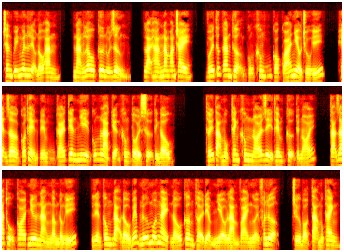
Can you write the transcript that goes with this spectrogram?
chân quý nguyên liệu nấu ăn, nàng lâu cư núi rừng, lại hàng năm ăn chay, với thức ăn thượng cũng không có quá nhiều chú ý, hiện giờ có thể nếm cái tiên nhi cũng là kiện không tồi sự tình đâu. Thấy tạ mục thanh không nói gì thêm cự tuyệt nói, tạ gia thụ coi như nàng ngầm đồng ý, liền công đạo đầu bếp nữ mỗi ngày nấu cơm thời điểm nhiều làm vài người phân lượng, trừ bỏ tạ mục thanh,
